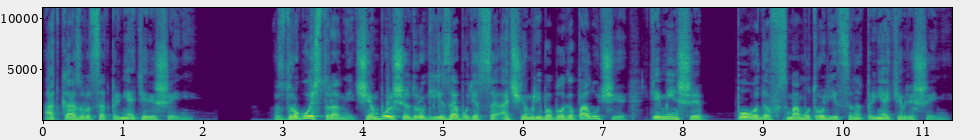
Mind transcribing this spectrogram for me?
отказываться от принятия решений. С другой стороны, чем больше другие заботятся о чем-либо благополучии, тем меньше поводов самому трудиться над принятием решений.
